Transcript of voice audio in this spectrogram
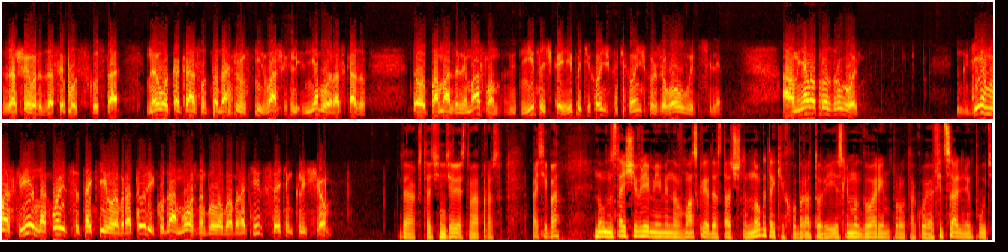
за шиворот засыпался с куста. Но его как раз вот тогда ваших не было рассказов, то помазали маслом, ниточкой и потихонечку-потихонечку живого вытащили. А у меня вопрос другой. Где в Москве находятся такие лаборатории, куда можно было бы обратиться с этим клещом? Да, кстати, интересный вопрос. Спасибо. Ну, в настоящее время именно в Москве достаточно много таких лабораторий. Если мы говорим про такой официальный путь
